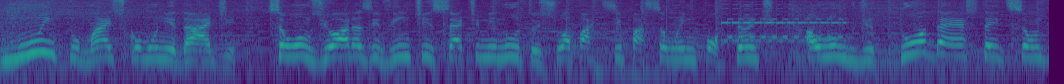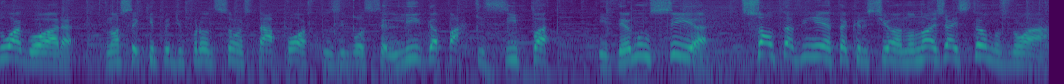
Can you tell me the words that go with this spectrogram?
muito mais comunidade. São 11 horas e 27 minutos. Sua participação é importante ao longo de toda esta edição do Agora. Nossa equipe de produção está a postos e você liga, participa e denuncia. Solta a vinheta, Cristiano, nós já estamos no ar.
